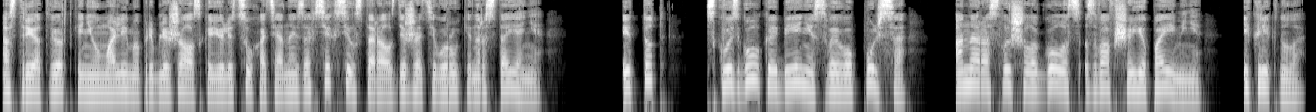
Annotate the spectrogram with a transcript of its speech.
Острие отвертки неумолимо приближалось к ее лицу, хотя она изо всех сил старалась держать его руки на расстоянии. И тут, сквозь гулкое биение своего пульса, она расслышала голос, звавший ее по имени, и крикнула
